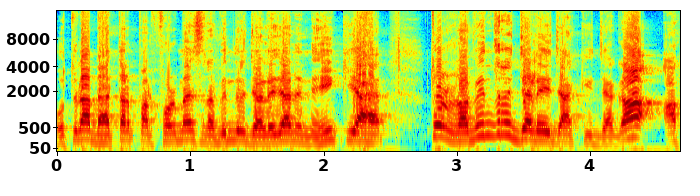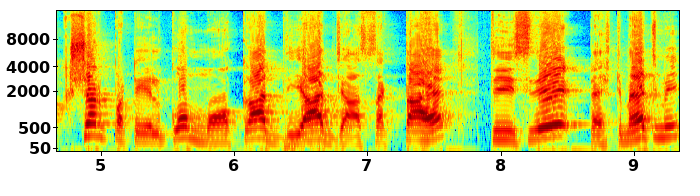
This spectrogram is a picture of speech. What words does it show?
उतना बेहतर परफॉर्मेंस रविंद्र जडेजा ने नहीं किया है। तो रविंद्र जडेजा की जगह अक्षर पटेल को मौका दिया जा सकता है। तीसरे टेस्ट मैच में,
